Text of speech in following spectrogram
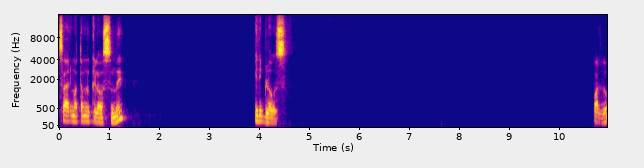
సారీ మొత్తం లుక్ ఇలా వస్తుంది. ఇది బ్లౌజ్. పళ్ళు.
